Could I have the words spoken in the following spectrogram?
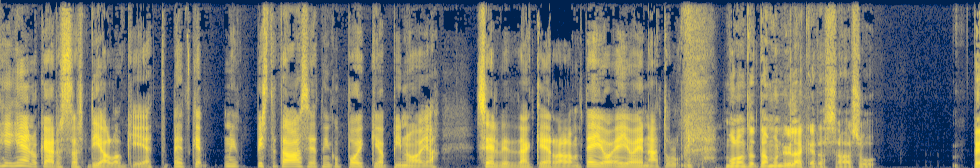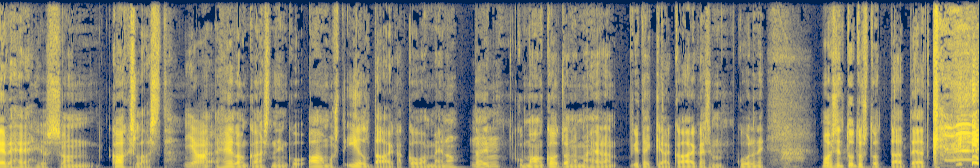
hieno käydä sellaista dialogia, että, että niin pistetään asiat niinku poikki ja pinoon ja selvitetään kerralla, mutta ei ole, ei ole enää tullut mitään. Mulla on tota, mun yläkerrassa asuu perhe, jossa on kaksi lasta. Joo. Ja heillä on kanssa niin kuin aamusta ilta aika kova meno. Mm-hmm. Tai kun mä oon kotona, mä herän itsekin aika aikaisin, mutta kuulin, niin mä voisin tutustuttaa teidät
